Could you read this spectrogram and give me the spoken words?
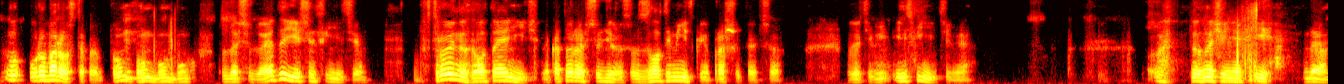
ну, уроборос такой, бум, бум, бум, бум, туда-сюда. Это и есть Infinity. встроена золотая нить, на которой все держится, с золотыми нитками прошито все, вот этими инфинитими. Это значение фи, да.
